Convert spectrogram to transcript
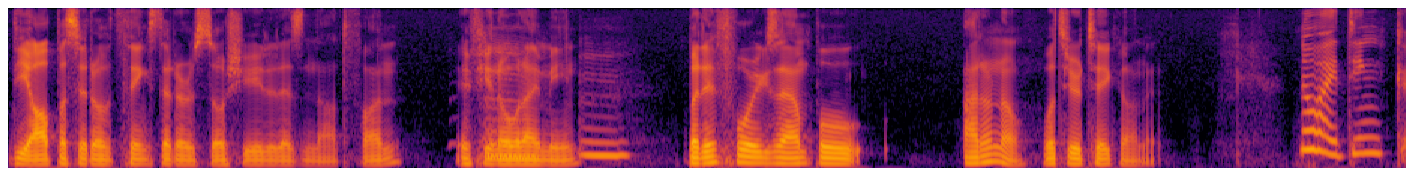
the opposite of things that are associated as not fun, if you know what I Mm, mean. mm. But if for example, I don't know, what's your take on it? No, I think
